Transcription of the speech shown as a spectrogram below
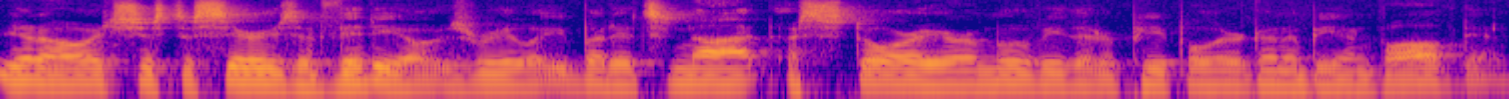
you know it's just a series of videos really but it's not a story or a movie that are people are going to be involved in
